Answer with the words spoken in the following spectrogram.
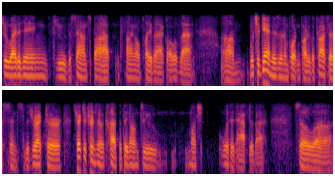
through editing, through the sound spot, final playback, all of that. Um, which again is an important part of the process since the director the director turns in a cut, but they don't do much with it after that. So uh,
